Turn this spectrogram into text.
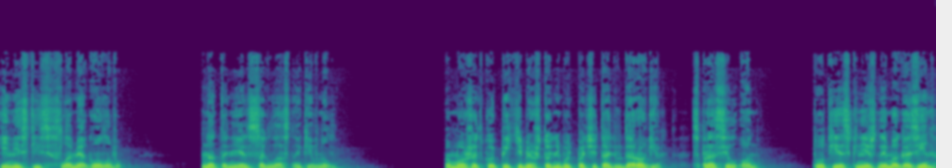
и нестись, сломя голову». Натаниэль согласно кивнул. «Может, купить тебе что-нибудь почитать в дороге?» — спросил он. «Тут есть книжный магазин,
